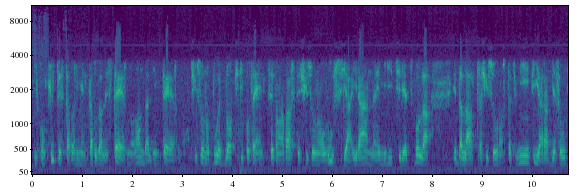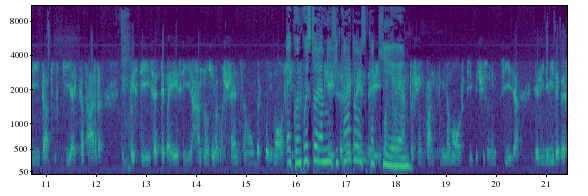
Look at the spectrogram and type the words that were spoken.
il conflitto è stato alimentato dall'esterno, non dall'interno. Ci sono due blocchi di potenze, da una parte ci sono Russia, Iran e milizie di Hezbollah e dall'altra ci sono Stati Uniti, Arabia Saudita, Turchia e Qatar e questi sette paesi hanno sulla coscienza un bel po' di morti. Ecco, in questo ramificato scacchiere. I 450.000 morti che ci sono in Siria e li divide per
